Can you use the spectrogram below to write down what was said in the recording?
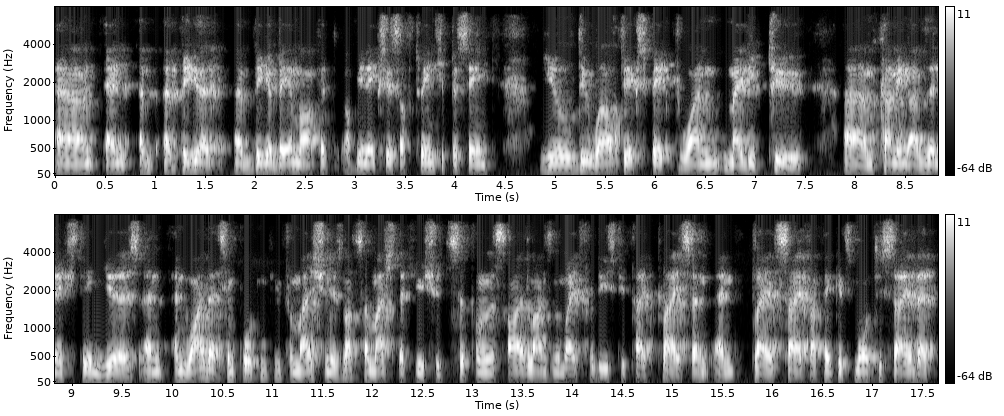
Um, and a, a, bigger a bigger bear market of in excess of 20%, you'll do well to expect one, maybe two, um, coming over the next 10 years. And, and why that's important information is not so much that you should sit on the sidelines and wait for these to take place and, and play it safe. I think it's more to say that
